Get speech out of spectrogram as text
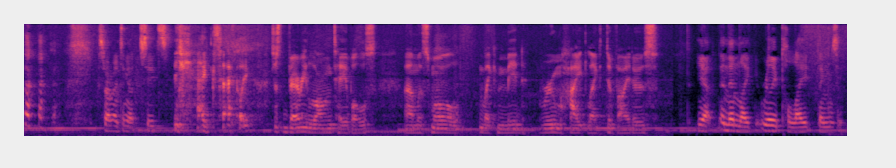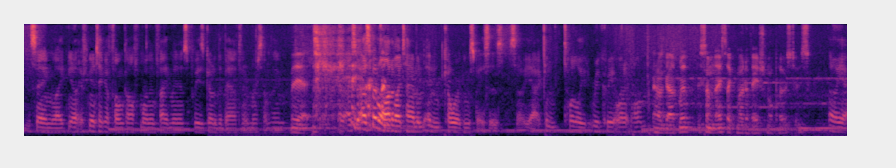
start renting out seats. yeah, exactly. Just very long tables um, with small, like mid room height, like dividers. Yeah, and then like really polite things saying like you know if you're gonna take a phone call for more than five minutes, please go to the bathroom or something. Yeah. I, I spend a lot of my time in, in co-working spaces, so yeah, I can totally recreate one at home. oh god, with some nice like motivational posters. Oh yeah,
